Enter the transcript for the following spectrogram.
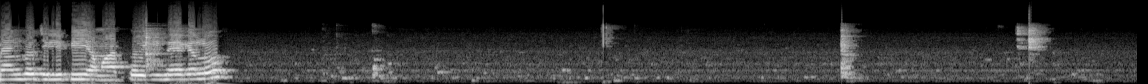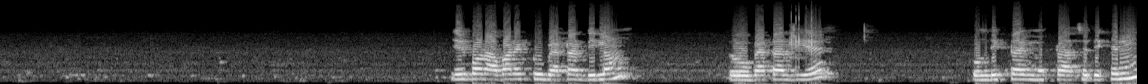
ম্যাঙ্গো জিলিপি আমার তৈরি হয়ে গেল। এরপর আবার একটু ব্যাটার দিলাম। তো ব্যাটার দিয়ে কোন দিকটায় মুখটা আছে দেখে নিন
